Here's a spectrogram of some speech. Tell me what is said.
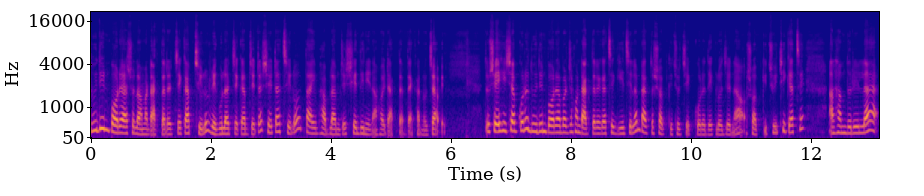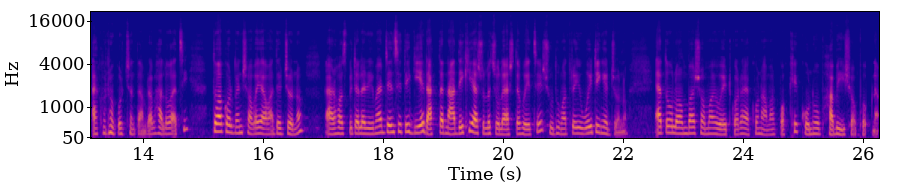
দুই দিন পরে আসলে আমার ডাক্তারের চেক আপ ছিল রেগুলার চেক আপ যেটা, সেটা ছিল। তাই ভাবলাম যে, সেদিনই না হয় ডাক্তার দেখানো যাবে। তো সেই হিসাব করে দুই দিন পরে আবার যখন ডাক্তারের কাছে গিয়েছিলাম, ডাক্তার সব কিছু চেক করে দেখল যে, না সব কিছুই ঠিক আছে। আলহামদুলিল্লাহ এখনও পর্যন্ত আমরা ভালো আছি। দোয়া করবেন সবাই আমাদের জন্য। আর হসপিটালের ইমার্জেন্সিতে গিয়ে ডাক্তার না দেখিয়ে আসলে চলে আসতে হয়েছে, শুধুমাত্র এই ওয়েটিংয়ের জন্য। এত লম্বা সময় ওয়েট করা এখন আমার পক্ষে কোনোভাবেই সম্ভব না।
